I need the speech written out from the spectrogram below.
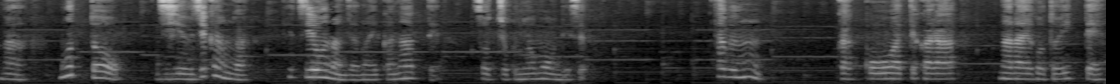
まあもっと自由時間が必要なんじゃないかなって率直に思うんです。多分学校終わってから習い事行って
